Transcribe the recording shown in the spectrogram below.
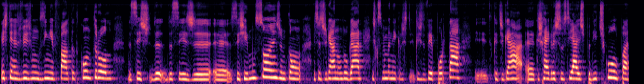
este tem às vezes uma cozinha falta de controle de suas, de, de uh, emoções, então, este chegar num lugar, isto que saber maneira que, que deve portar, eh, que chegar, uh, que as regras sociais, pedir desculpa,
